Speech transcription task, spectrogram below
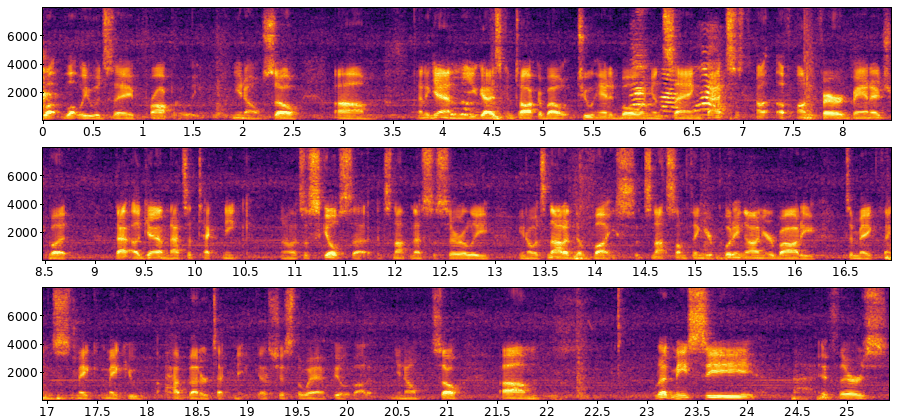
what what we would say properly. You know, so um, and again, you guys can talk about two-handed bowling and saying that's an unfair advantage, but that again, that's a technique. You know, it's a skill set. It's not necessarily, you know, it's not a device. It's not something you're putting on your body to make things make make you have better technique. That's just the way I feel about it. You know, so um, let me see if there's.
